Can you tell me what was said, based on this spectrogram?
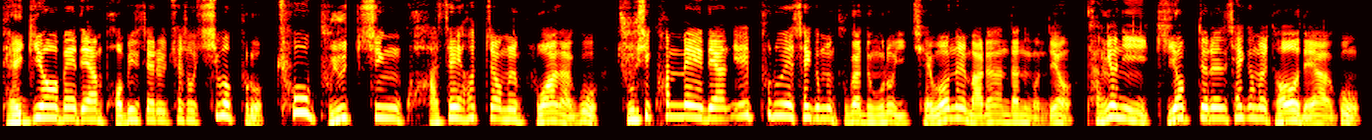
대기업에 대한 법인세를 최소 15%, 초부유층 과세 허점을 보완하고 주식 환매에 대한 1%의 세금을 부과 등으로 이 재원을 마련한다는 건데요. 당연히 기업들은 세금을 더 내야 하고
